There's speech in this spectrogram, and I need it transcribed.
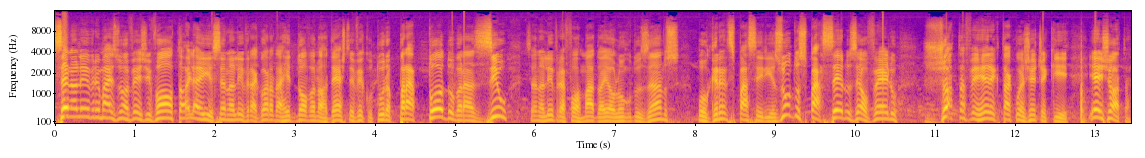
Cena Livre mais uma vez de volta. Olha aí, Cena Livre agora da Rede Nova Nordeste TV Cultura para todo o Brasil. Cena Livre é formado aí ao longo dos anos por grandes parcerias. Um dos parceiros é o velho Jota Ferreira que está com a gente aqui. E aí, Jota?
